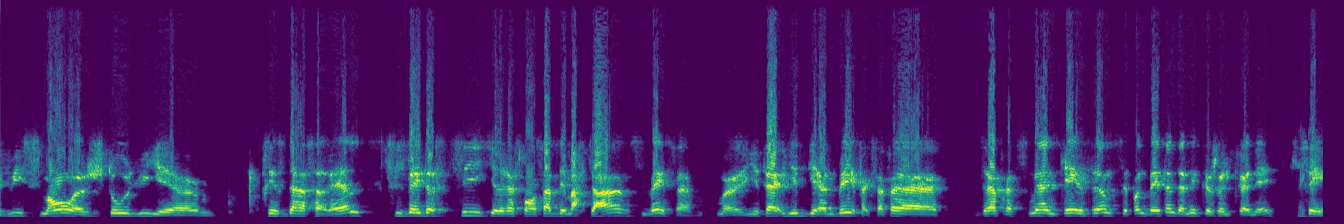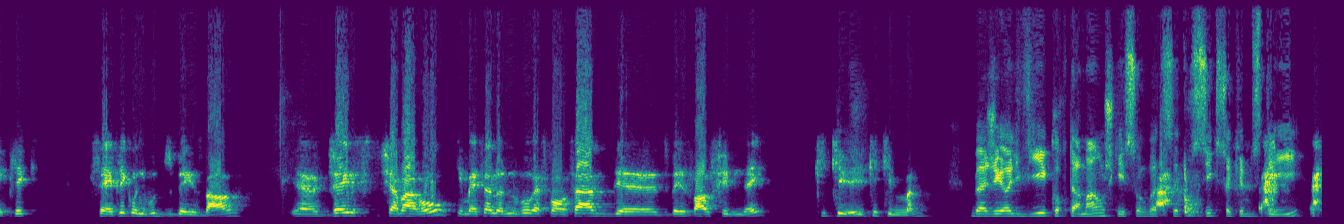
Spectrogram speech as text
que lui, Simon euh, Juto, lui, est euh, président à Sorel. Sylvain Dosti, qui est le responsable des marqueurs. Sylvain, ça, il, est il est de Granby, fait que ça fait, je dirais, pratiquement une quinzaine, c'est pas une vingtaine d'années que je le connais, qui s'implique, qui s'implique au niveau du baseball. James Chamaro, qui est maintenant notre nouveau responsable du baseball féminin. Qui, qui, qui, qui me manque? Ben, j'ai Olivier Courtemanche qui est sur votre ah. site aussi, qui s'occupe du pays.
